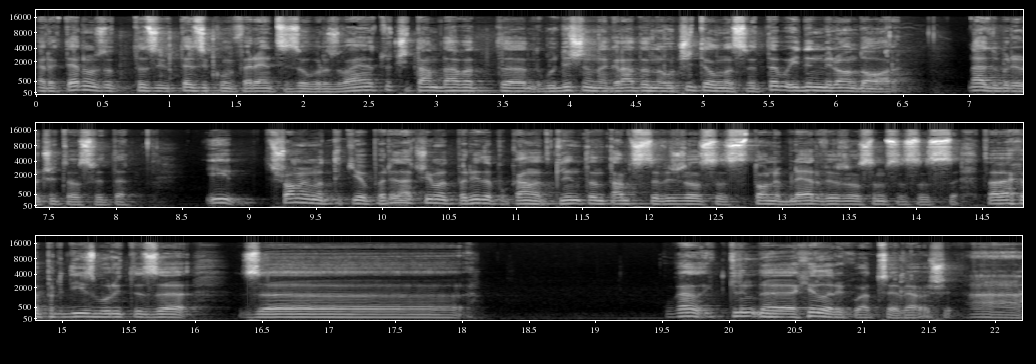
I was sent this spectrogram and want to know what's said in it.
Характерно за тези, тези конференции за образованието, че там дават а, годишна награда на учител на света 1 милион долара. Най-добрият учител в света. И щом имат такива пари, значи имат пари да поканат Клинтън, там се виждал с Тони Блеер, виждал съм се с... Това бяха преди изборите за, за кога Клин, е, Хилари, когато се явяваше а,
